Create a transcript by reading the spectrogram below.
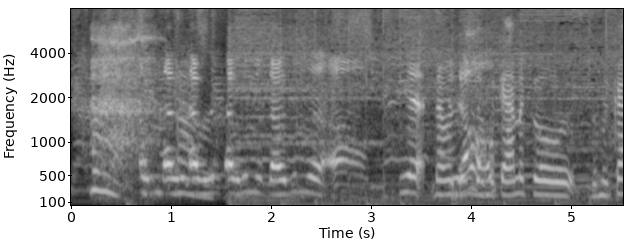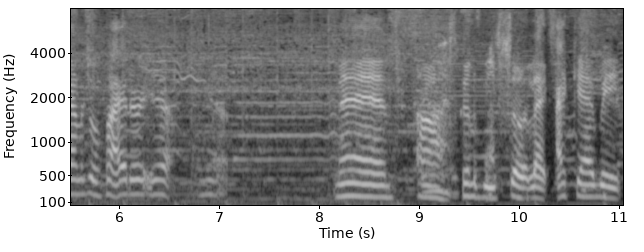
I was, I was, I was, I was in the, I was in the um, yeah, that was The the mechanical, the mechanical fighter. Yeah, yeah. Man, ah, it's gonna be so like I can't wait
